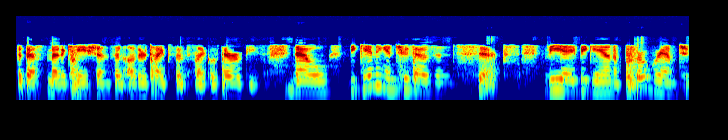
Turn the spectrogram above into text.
the best medications and other types of psychotherapies. Hmm. Now, beginning in 2006, VA began a program to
